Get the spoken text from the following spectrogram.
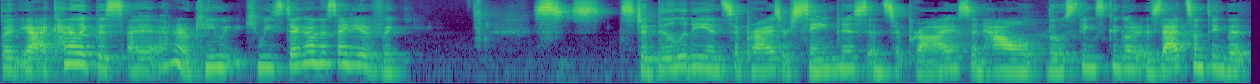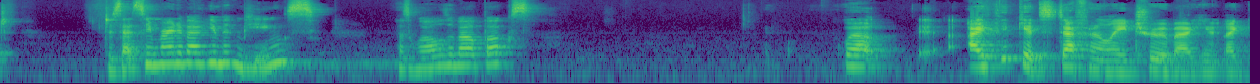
but yeah i kind of like this I, I, don't know can we can we stick on this idea of like s- stability and surprise or sameness and surprise and how those things can go is that something that does that seem right about human beings as well as about books well i think it's definitely true about human like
